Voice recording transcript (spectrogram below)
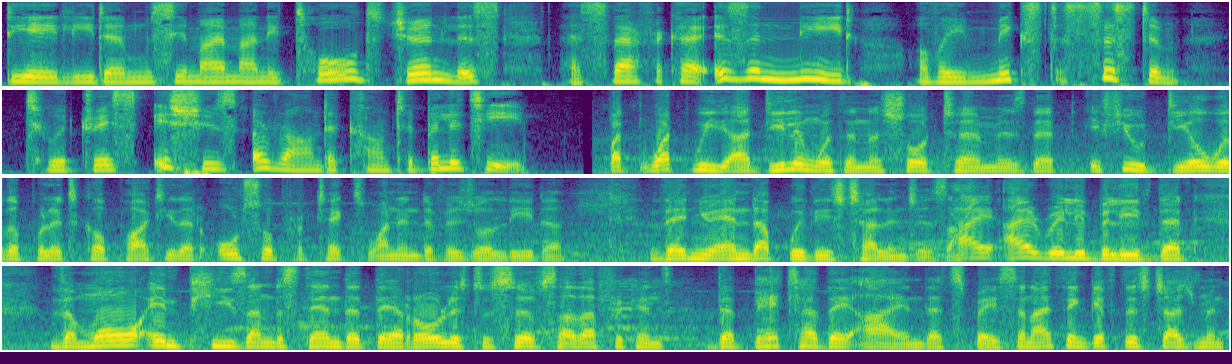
DA leader Mmusi Maimane told journalists that South Africa is in need of a mixed system to address issues around accountability. But what we are dealing with in the short term is that if you deal with a political party that also protects one individual leader, then you end up with these challenges. I, I really believe that the more MPs understand that their role is to serve South Africans, the better they are in that space. And I think if this judgment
